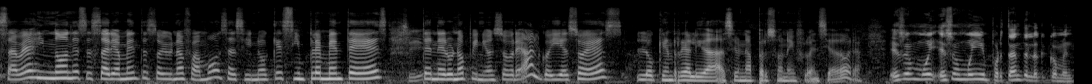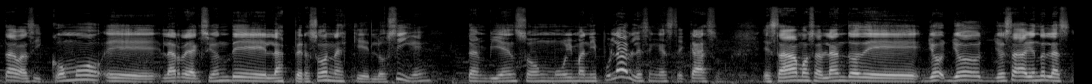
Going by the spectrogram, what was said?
¿sabes? Y no necesariamente soy una famosa, sino que simplemente es Sí. tener una opinión sobre algo. Y eso es lo que en realidad hace una persona influenciadora. Eso es muy, eso es muy importante lo que comentabas y cómo eh, la reacción de las personas que lo siguen también son muy manipulables en este caso. Estábamos hablando de, yo, yo, yo estaba viendo las,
